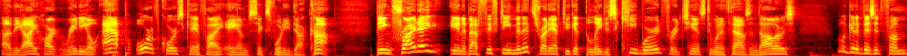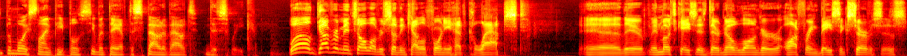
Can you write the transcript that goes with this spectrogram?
Uh, the iHeartRadio app, or of course, KFIAM640.com. Being Friday, in about 15 minutes, right after you get the latest keyword for a chance to win $1,000, we'll get a visit from the Moist Line people, see what they have to spout about this week. Well, governments all over Southern California have collapsed. Uh, they're in most cases they're no longer offering basic services.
